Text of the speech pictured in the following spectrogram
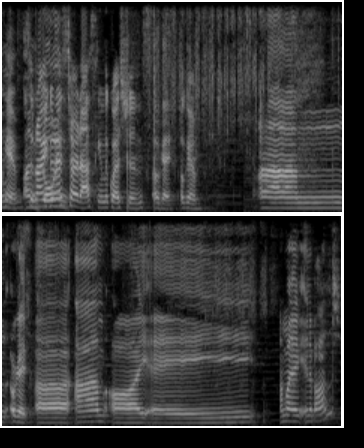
okay, I'm, so I'm now going... you're gonna start asking the questions. Okay. Okay. Um. Okay. Uh, am I a? Am I in a band?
